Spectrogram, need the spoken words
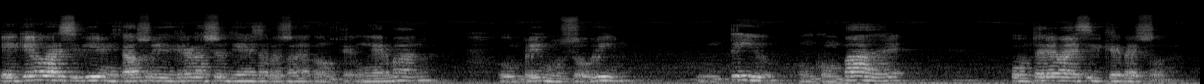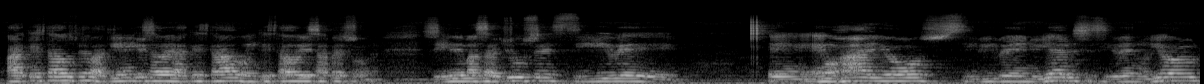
Eh, ¿Qué lo va a recibir en Estados Unidos? ¿Qué relación tiene esa persona con usted? ¿Un hermano? ¿Un primo? ¿Un sobrino? ¿Un tío? ¿Un compadre? Usted le va a decir qué persona. ¿A qué estado usted va? Tiene que saber a qué estado, en qué estado vive esa persona. Si vive en Massachusetts, si vive en, Ohio, si vive en New Jersey, si vive en New York,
